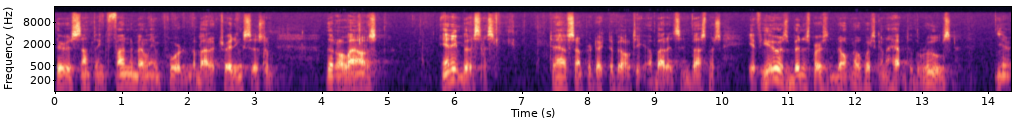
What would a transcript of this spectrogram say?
there is something fundamentally important about a trading system that allows any business to have some predictability about its investments. If you, as a business person, don't know what's going to happen to the rules, you're,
